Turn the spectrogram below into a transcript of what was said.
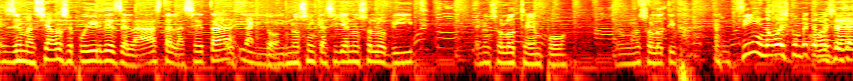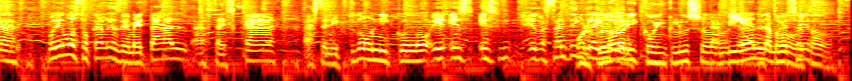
Es demasiado, se puede ir desde la A hasta la Z Exacto. y no se encasilla en un solo beat, en un solo tempo, en un solo tipo. Sí, no, es completamente... O sea- podemos tocar desde metal hasta ska, hasta electrónico. e- Es, es, es bastante increíble. folclórico incluso. o sea, También, de a todo, de veces- todo.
